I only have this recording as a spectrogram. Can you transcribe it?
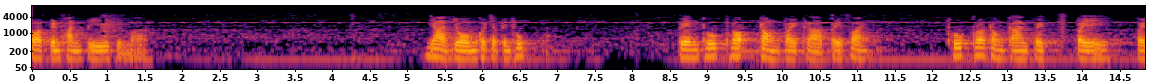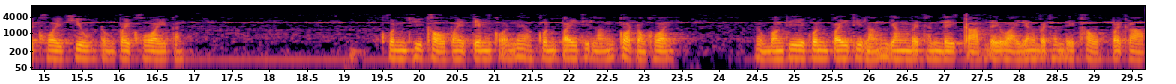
ร้อยเป็นพันปีขึ้นมาญาติโยมก็จะเป็นทุกข์ เป็นทุกข์เพราะต้องไปกราบไปไหว้ ทุกข์เพราะต้องการไปไป ไปคอยคิวต้องไปคอยกัน คนที่เข้าไปเต็มก่อนแล้ว คนไปที่หลังก็ต้องคอยบางทีคนไปที่หลังยังไปทันได้กราบได้ไหวยังไปทันได้เข้าไปกราบ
